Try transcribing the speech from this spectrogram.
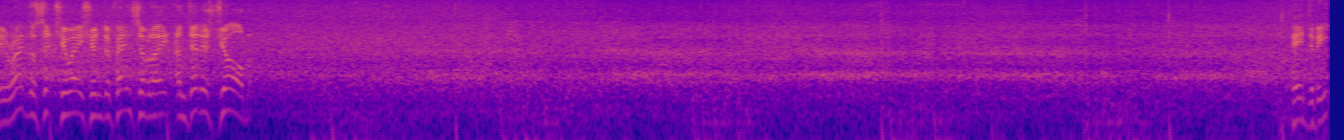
He read the situation defensively and did his job. Pedri.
